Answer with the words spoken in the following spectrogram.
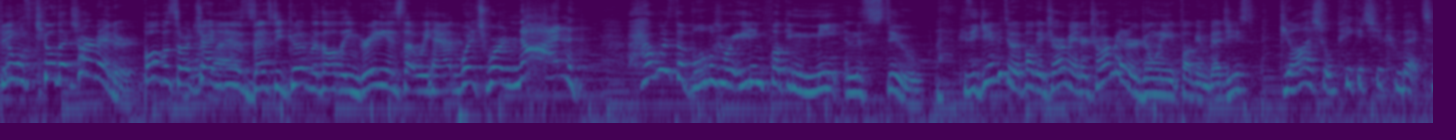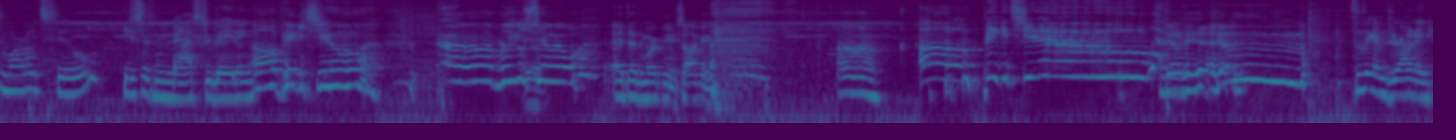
They almost killed that Charmander. Bulbasaur tried to do the best he could with all the ingredients that we had, which were none! How was the Bulbasaur eating fucking meat in the stew? Cause he gave it to a fucking Charmander. Charmander don't eat fucking veggies. Gosh, will Pikachu come back tomorrow too? He just starts masturbating. Oh Pikachu. Uh, Pikachu. It doesn't work when you're talking. Uh, Oh, Pikachu! um, Sounds like I'm drowning.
